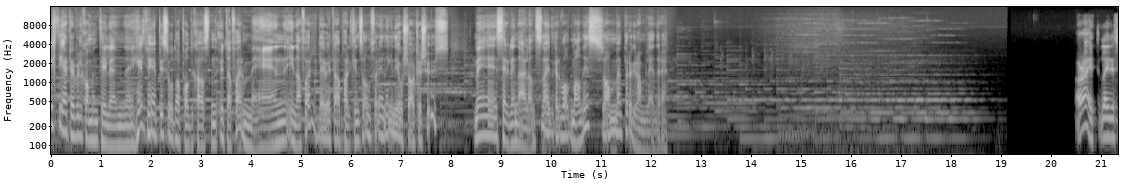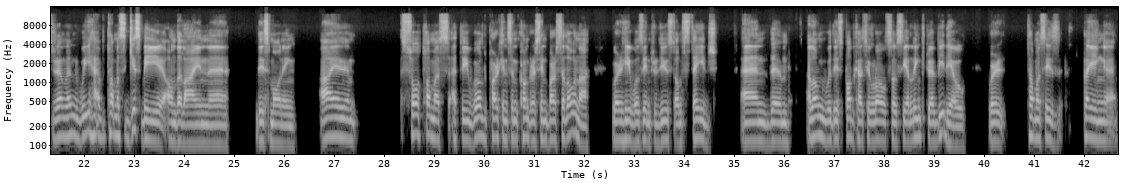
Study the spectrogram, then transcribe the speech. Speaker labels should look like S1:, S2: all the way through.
S1: Riktig hjertelig velkommen til en helt ny episode av podkasten Utafor, men innafor, levert av Parkinsonforeningen i Oslo og Akershus, med Serlin Erlandsen og Edgar Waldmanis som programledere. All right, ladies and gentlemen, we have Thomas Gisby on the line uh, this morning. I saw Tomas at the World Parkinson Congress in Barcelona, where he was introduced on stage. And um, along with this podcast, you will also see a link to a video where Tomas is playing uh,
